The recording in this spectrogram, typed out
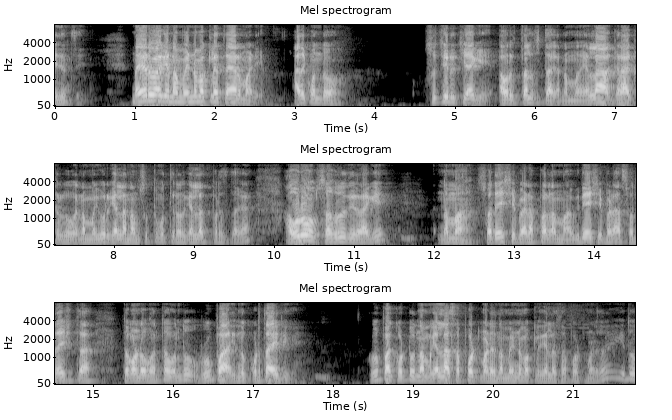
ಏಜೆನ್ಸಿ. ನೇರವಾಗಿ ನಮ್ಮ ಹೆಣ್ಣು ಮಕ್ಕಳೇ ತಯಾರು ಮಾಡಿ, ಅದಕ್ಕೊಂದು ಶುಚಿ ರುಚಿಯಾಗಿ ಅವ್ರಿಗೆ ತಲುಪಿಸಿದಾಗ, ನಮ್ಮ ಎಲ್ಲ ಗ್ರಾಹಕರಿಗೂ, ನಮ್ಮ ಇವ್ರಿಗೆಲ್ಲ, ನಮ್ಮ ಸುತ್ತಮುತ್ತಿರೋರಿಗೆಲ್ಲ ಪರಿಸಿದಾಗ ಅವರು ಸಹೃದಯರಾಗಿ ನಮ್ಮ ಸ್ವದೇಶಿ ಬೇಡಪ್ಪ, ನಮ್ಮ ವಿದೇಶಿ ಬೇಡ ಸ್ವದೇಶದ ತೊಗೊಂಡೋಗುವಂಥ ಒಂದು ರೂಪ ಇನ್ನೂ ಕೊಡ್ತಾ ಇದ್ದೀವಿ ರೂಪ ಕೊಟ್ಟು ನಮಗೆಲ್ಲ ಸಪೋರ್ಟ್ ಮಾಡಿದ್ರು, ನಮ್ಮ ಹೆಣ್ಣು ಮಕ್ಕಳಿಗೆಲ್ಲ ಸಪೋರ್ಟ್ ಮಾಡಿದ್ರೆ. ಇದು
